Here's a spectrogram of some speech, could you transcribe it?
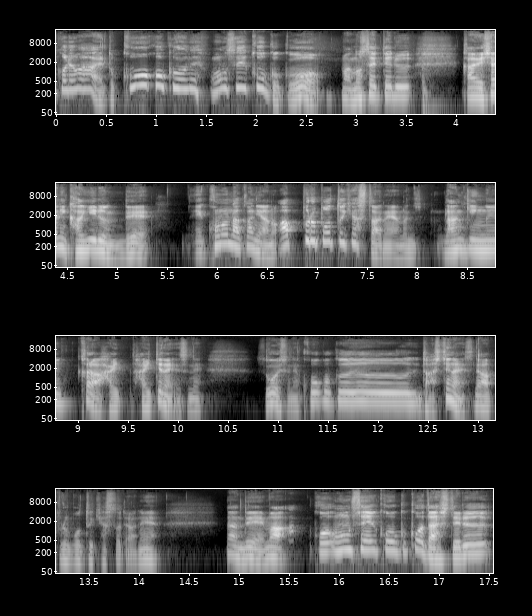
これは、えっと、広告をね、音声広告を、まあ、載せてる会社に限るんで、えこの中にあの、Apple Podcast はね、あの、ランキングから入ってないですね。すごいですね。広告出してないですね。Apple Podcast ではね。なんで、まあ、こう音声広告を出してる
